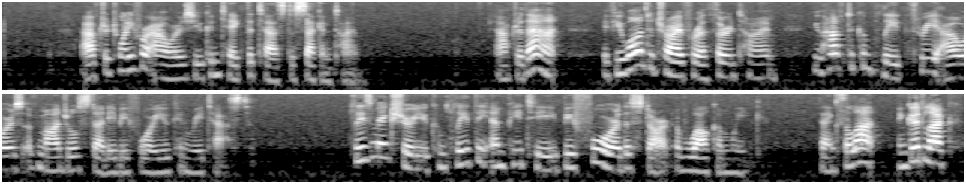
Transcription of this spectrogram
After 24 hours, you can take the test a second time. After that, if you want to try for a third time, you have to complete three hours of module study before you can retest. Please make sure you complete the MPT before the start of Welcome Week. Thanks a lot, and good luck!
